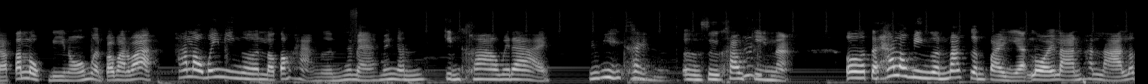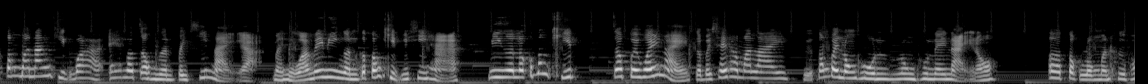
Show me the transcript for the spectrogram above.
วะตลกดีเนาะเหมือนประมาณว่า ถ้าเราไม่มีเงินเราต้องหาเงินใช่ไหมไม่งั้นกินข้าวไม่ได้ ไม่มีใครอืมเออซื้อข้าวกินอะเออแต่ถ้าเรามีเงินมากเกินไปอย่างเงี้ยร้อยล้านพันล้านเราต้องมานั่งคิดว่า เอ๊ะเราจะเอาเงินไปที่ไหนอะหมายถึงว่าไม่มีเงินก็ต้องคิดวิธีหา มีเงินเราก็ต้องคิดจะเอาไปไว้ไหนจะไปใช้ทำอะไร หรือต้องไปลงทุนลงทุนในไหนเนาะ เออตกลงมันคือพ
